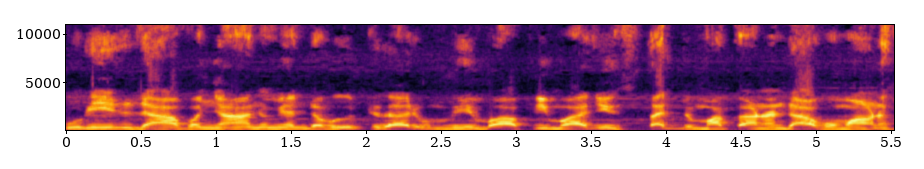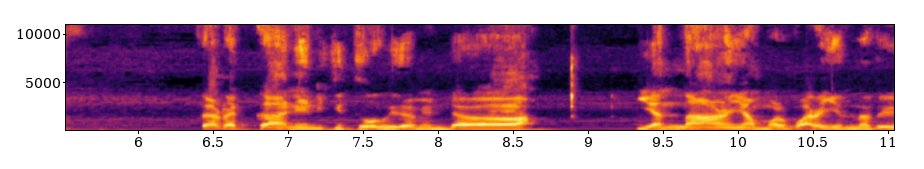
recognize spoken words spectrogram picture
കുടിയിൽ ലാഭം ഞാനും എന്റെ വീട്ടുകാരും ഉമ്മയും ബാപ്പിയും ഭാര്യയും തല്ലും മാത്രമാണ് ലാഭമാണ്. കിടക്കാൻ എനിക്ക് തൊഴിലമില്ല എന്നാണ് നമ്മൾ പറയുന്നത്.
